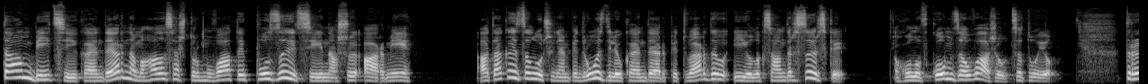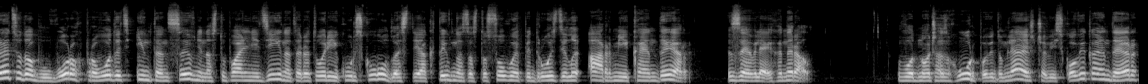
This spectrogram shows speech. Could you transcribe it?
Там бійці КНДР намагалися штурмувати позиції нашої армії. Атаки із залученням підрозділів КНДР підтвердив і Олександр Сирський. Головком зауважив, цитую. Третю добу ворог проводить інтенсивні наступальні дії на території Курської області, активно застосовує підрозділи армії КНДР, заявляє генерал. Водночас ГУР повідомляє, що військові КНДР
